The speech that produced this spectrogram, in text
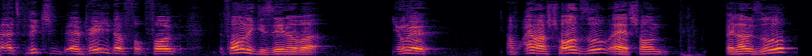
als Prediction äh, Brady da vor, vor, vorne gesehen, aber, Junge, auf einmal Sean so, äh, Sean Belal so.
